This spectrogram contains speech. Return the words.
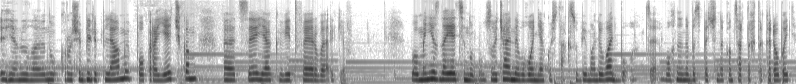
Я не знаю, ну коротше, білі плями по краєчкам. Е, Це як від фейерверків. Бо мені здається, ну, звичайний вогонь якось так собі малювати, бо це вогненебезпечно на концертах таке робить.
